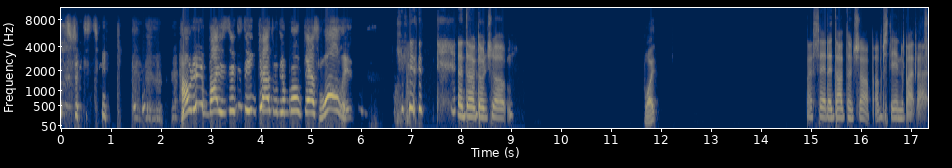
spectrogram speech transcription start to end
16. How did you buy 16 cats with your broke ass wallet? and uh, don't shop. What? I said adopt don't shop. I'm standing by that.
